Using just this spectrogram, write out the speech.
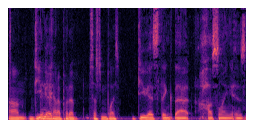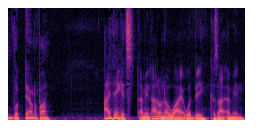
um, Do you then you kind of put a system in place. Do you guys think that hustling is looked down upon? I think it's. I mean, I don't know why it would be because I. I mean,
